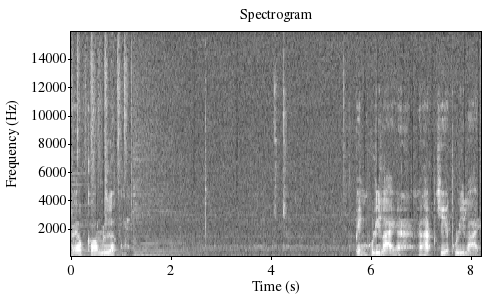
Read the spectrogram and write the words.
แล้วก็เลือก เป็นพูลิไลน์นะครับเขียดพูลิไลน์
